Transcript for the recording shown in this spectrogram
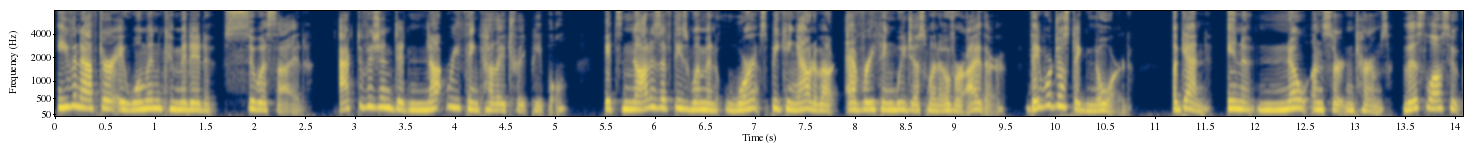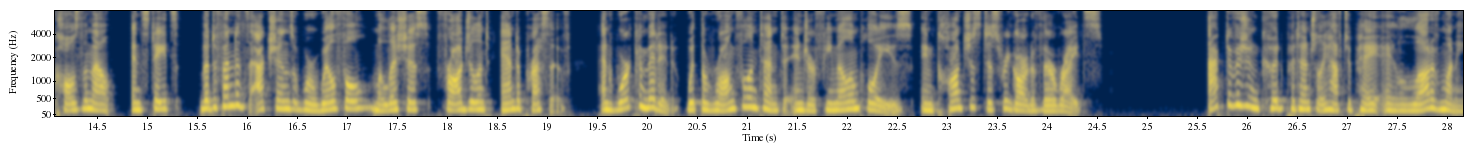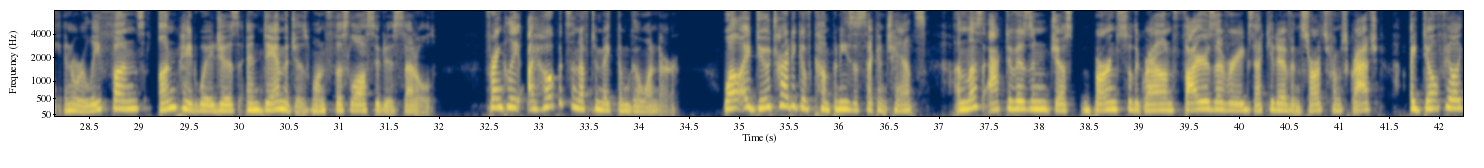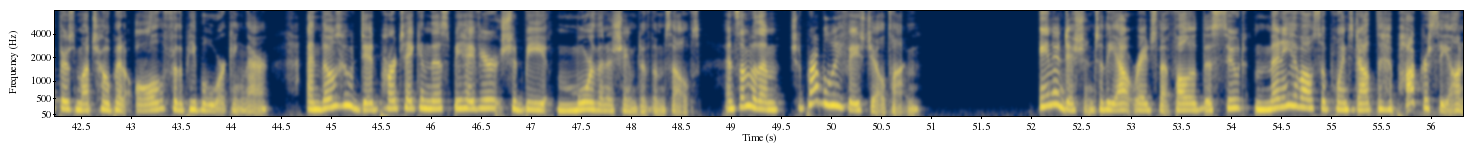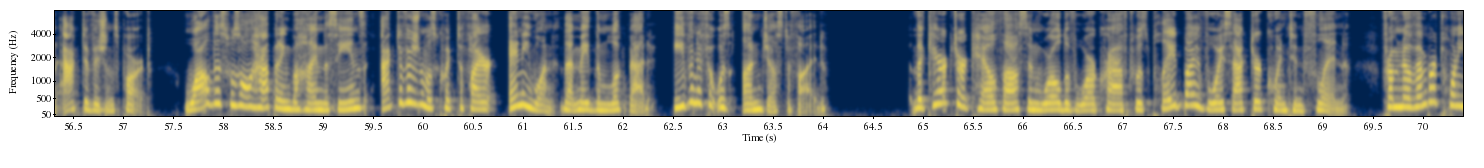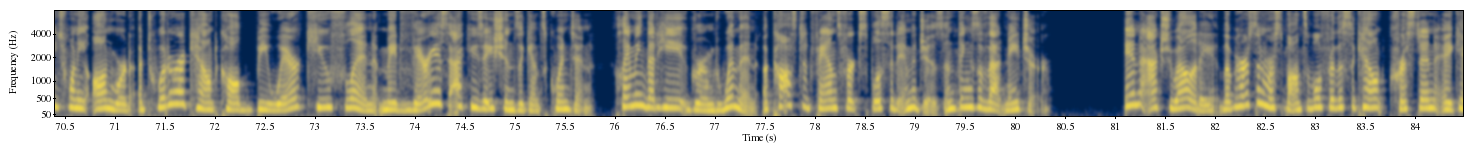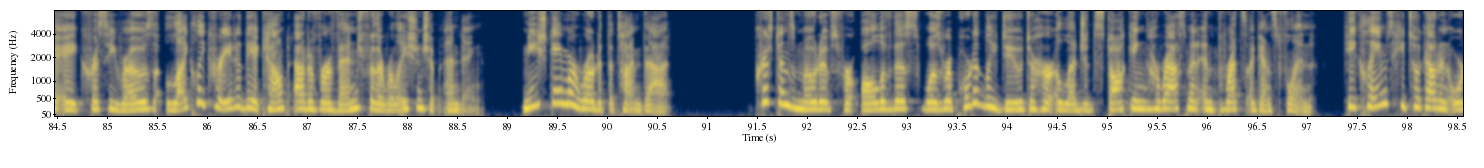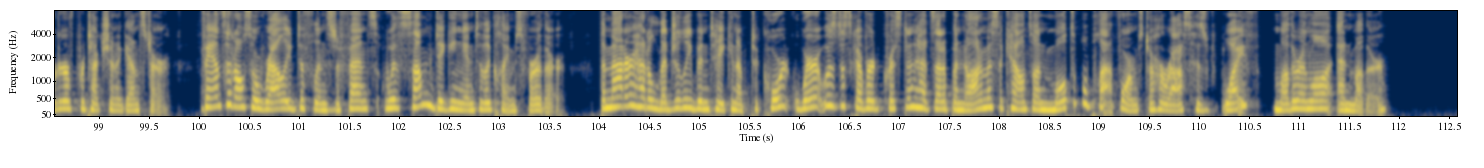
Even after a woman committed suicide, Activision did not rethink how they treat people. It's not as if these women weren't speaking out about everything we just went over either. They were just ignored. Again, in no uncertain terms, this lawsuit calls them out and states the defendant's actions were willful, malicious, fraudulent, and oppressive, and were committed with the wrongful intent to injure female employees in conscious disregard of their rights. Activision could potentially have to pay a lot of money in relief funds, unpaid wages, and damages once this lawsuit is settled. Frankly, I hope it's enough to make them go under. While I do try to give companies a second chance, unless Activision just burns to the ground, fires every executive, and starts from scratch, I don't feel like there's much hope at all for the people working there. And those who did partake in this behavior should be more than ashamed of themselves, and some of them should probably face jail time. In addition to the outrage that followed this suit, many have also pointed out the hypocrisy on Activision's part. While this was all happening behind the scenes, Activision was quick to fire anyone that made them look bad, even if it was unjustified. The character Kael'thas in World of Warcraft was played by voice actor Quinton Flynn. From November 2020 onward, a Twitter account called Beware Q Flynn made various accusations against Quinton, claiming that he groomed women, accosted fans for explicit images, and things of that nature. In actuality, the person responsible for this account, Kristen, aka Chrissy Rose, likely created the account out of revenge for their relationship ending. Niche Gamer wrote at the time that, Kristen's motives for all of this was reportedly due to her alleged stalking, harassment, and threats against Flynn. He claims he took out an order of protection against her. Fans had also rallied to Flynn's defense, with some digging into the claims further. The matter had allegedly been taken up to court, where it was discovered Kristen had set up anonymous accounts on multiple platforms to harass his wife, mother in law, and mother.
